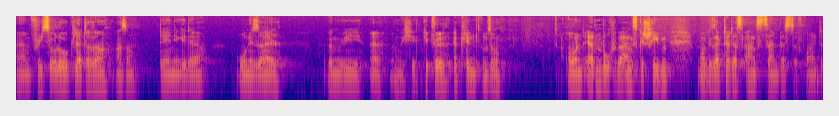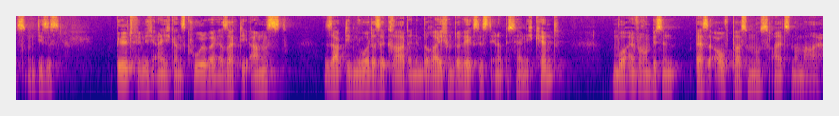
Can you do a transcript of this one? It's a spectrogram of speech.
ähm, Free Solo Kletterer, also derjenige, der ohne Seil irgendwie äh, irgendwelche Gipfel erklimmt und so. Und er hat ein Buch über Angst geschrieben, wo er gesagt hat, dass Angst sein bester Freund ist. Und dieses Bild finde ich eigentlich ganz cool, weil er sagt, die Angst sagt ihm nur, dass er gerade in dem Bereich unterwegs ist, den er bisher nicht kennt wo er einfach ein bisschen besser aufpassen muss als normal.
